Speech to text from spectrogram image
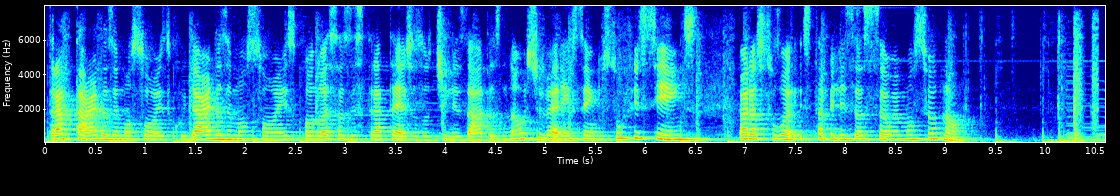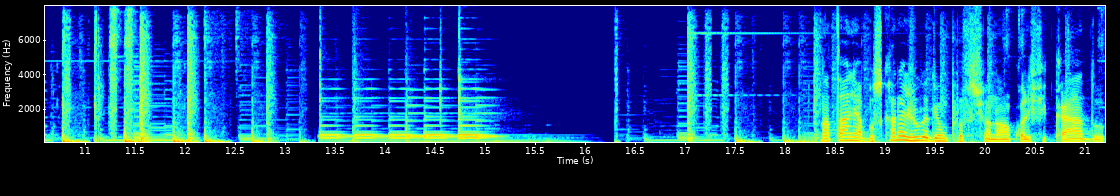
tratar das emoções, cuidar das emoções, quando essas estratégias utilizadas não estiverem sendo suficientes para sua estabilização emocional. Natália, buscar a ajuda de um profissional qualificado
